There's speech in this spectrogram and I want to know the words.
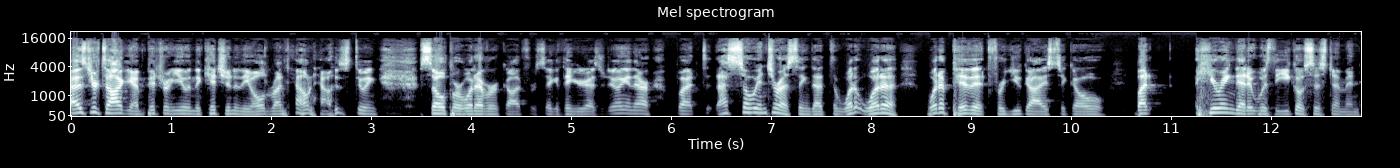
as you're talking, I'm picturing you in the kitchen in the old rundown house doing soap or whatever God forsaken thing you guys are doing in there. But that's so interesting. That the, what what a what a pivot for you guys to go. But hearing that it was the ecosystem and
